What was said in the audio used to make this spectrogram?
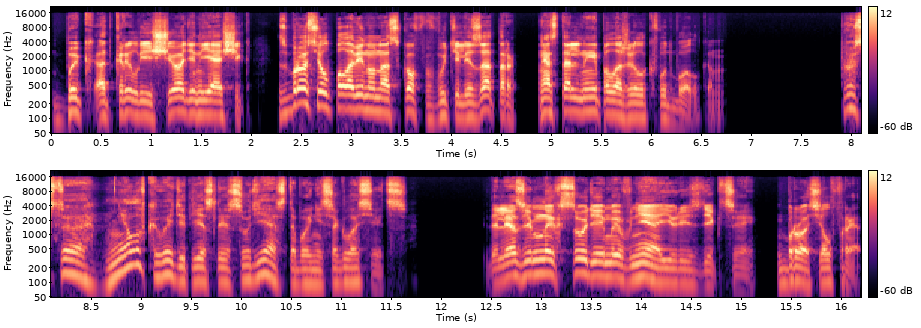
Бык открыл еще один ящик, сбросил половину носков в утилизатор, остальные положил к футболкам. «Просто неловко выйдет, если судья с тобой не согласится». «Для земных судей мы вне юрисдикции», — бросил Фред.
